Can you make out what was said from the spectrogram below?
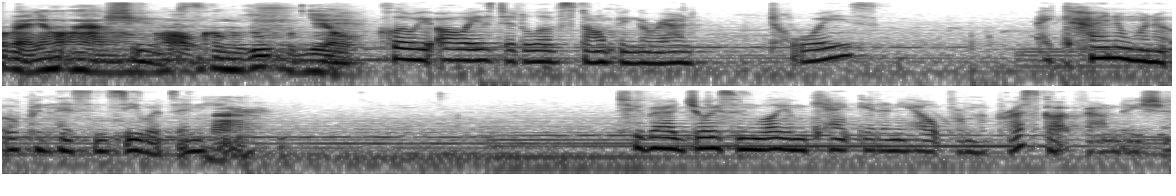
Có vẻ như họ hàng họ cũng không giúp được nhiều Chloe always did love stomping around toys. I kind of want to open this and see what's in here. Too bad Joyce and William can't get any help from the Prescott Foundation.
